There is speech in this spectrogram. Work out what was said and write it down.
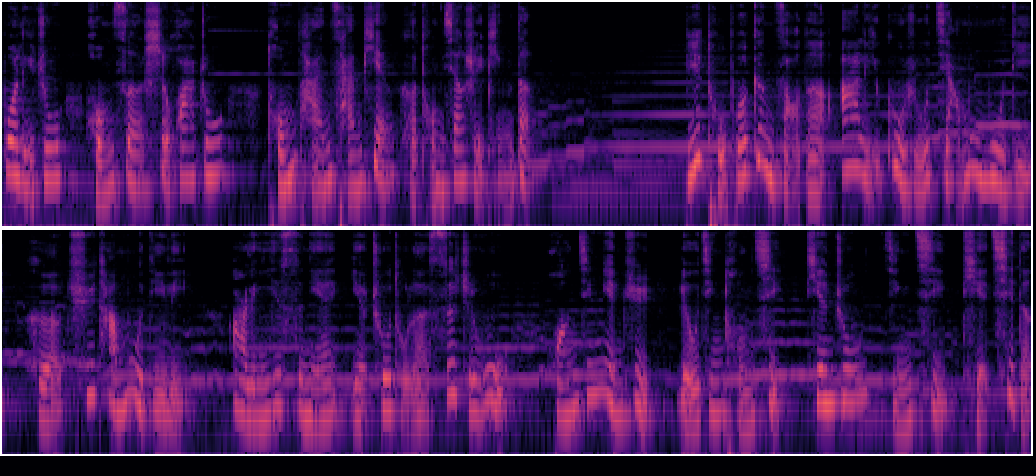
玻璃珠、红色饰花珠、铜盘残片和铜香水瓶等。比吐蕃更早的阿里固如甲木墓地和曲塔墓地里，二零一四年也出土了丝织物、黄金面具、鎏金铜器。天珠、银器、铁器等，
